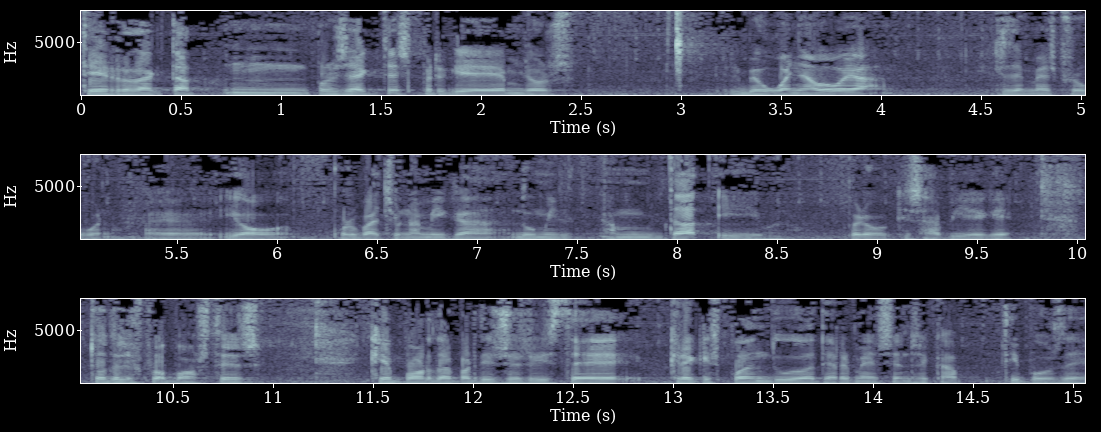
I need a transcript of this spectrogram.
té redactat mm, projectes perquè millor el veu guanyador ja els demés, però bueno, eh, jo pues, vaig una mica amb humilitat i bueno, però que sàpiga que totes les propostes que porta el Partit Socialista crec que es poden dur a terme sense cap tipus de,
